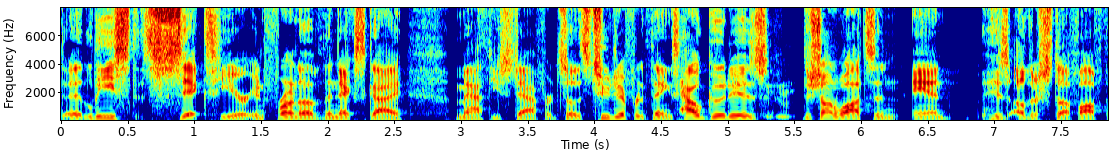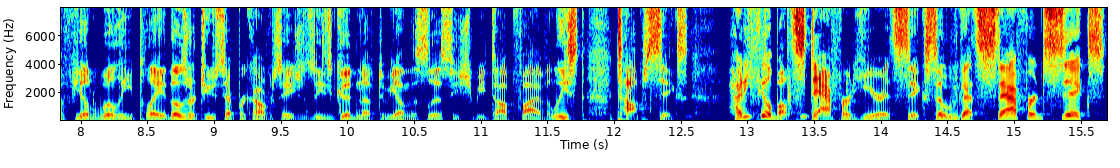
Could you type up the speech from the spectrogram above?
at least six here in front of the next guy, Matthew Stafford. So it's two different things. How good is mm-hmm. Deshaun Watson and his other stuff off the field, will he play? Those are two separate conversations. He's good enough to be on this list. He should be top five, at least top six. How do you feel about Stafford here at six? So we've got Stafford six,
